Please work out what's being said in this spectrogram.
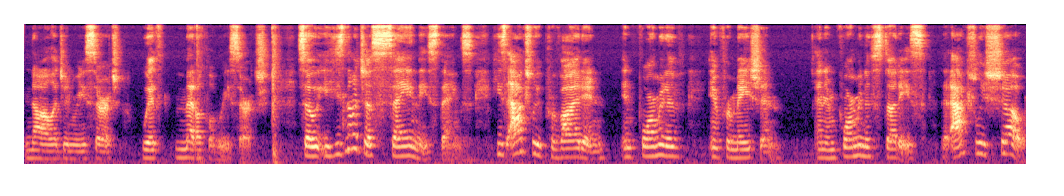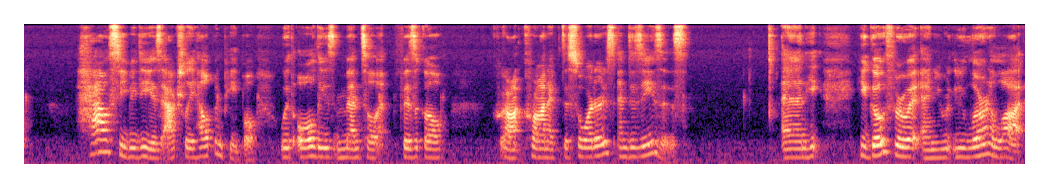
knowledge and research with medical research. So he's not just saying these things. He's actually providing informative information and informative studies that actually show how CBD is actually helping people with all these mental, and physical, chronic disorders and diseases. And he, you go through it and you, you learn a lot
